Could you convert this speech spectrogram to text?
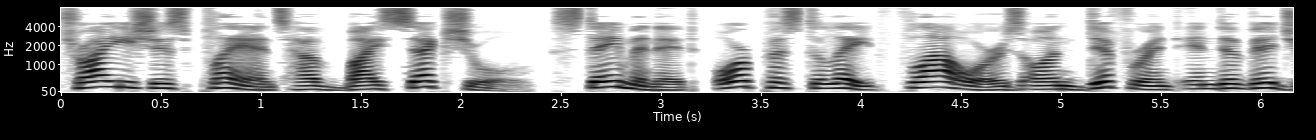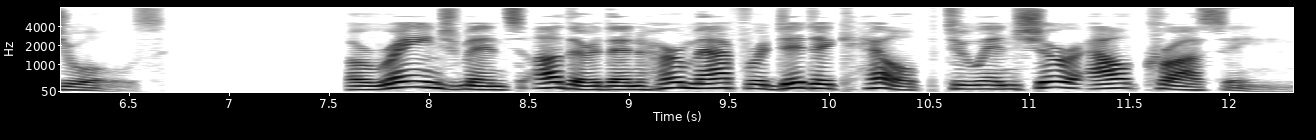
trioecious plants have bisexual, staminate, or pistillate flowers on different individuals. Arrangements other than hermaphroditic help to ensure outcrossing.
